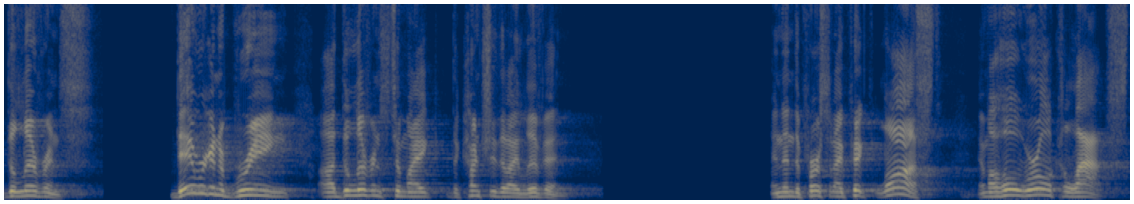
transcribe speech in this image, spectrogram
deliverance. They were going to bring uh, deliverance to my, the country that I live in. And then the person I picked lost and my whole world collapsed.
